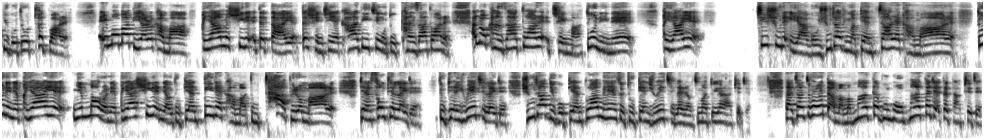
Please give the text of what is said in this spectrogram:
ပြည်ကိုသူတို့ထွက်သွားတယ် အိမ်မောဘပြရတဲ့ခါမှာဘုရားမရှိတဲ့အသက်တာရဲ့အသက်ရှင်ခြင်းရဲ့ခါးသီးခြင်းကိုသူခံစားသွားတယ်အဲ့လိုခံစားသွားတဲ့အချိန်မှာသူ့အနေနဲ့ဘုရားရဲ့ကြီးရှုတဲ့အရာကိုယူဒပြည်မှာပြန်ကြားတဲ့ခါမှာတဲ့သူအနေနဲ့ဘုရားရဲ့မျက်မှောက်တော်နဲ့ဘုရားရှိတဲ့နေရာကိုသူပြန်တီးတဲ့ခါမှာသူထပြီးတော့မှတဲ့ပြန်ဆုံးဖြတ်လိုက်တယ်သူပြန်ရွေးချယ်လိုက်တယ်ယူဒပြည်ကိုပြန်သွားမယ်ဆိုသူပြန်ရွေးချယ်လိုက်တယ်ကျွန်မတွေ့ရတာဖြစ်တယ် ဒါကြောင့်ကျွန်တော်တို့တာမှာမမှားတတ်ဘူးမဟုတ်မှားတတ်တဲ့အသက်တာဖြစ်တယ်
